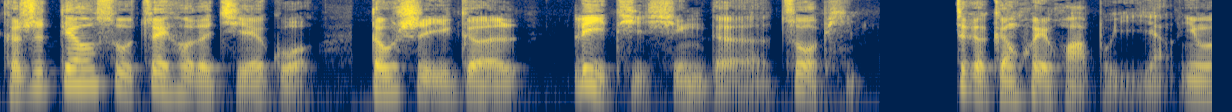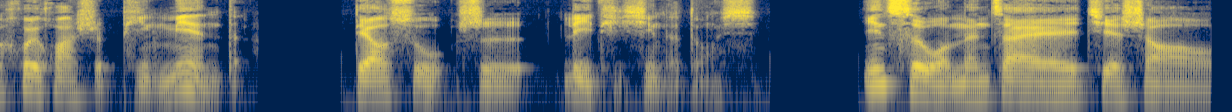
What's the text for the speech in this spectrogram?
可是雕塑最后的结果都是一个立体性的作品。这个跟绘画不一样，因为绘画是平面的，雕塑是立体性的东西。因此，我们在介绍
